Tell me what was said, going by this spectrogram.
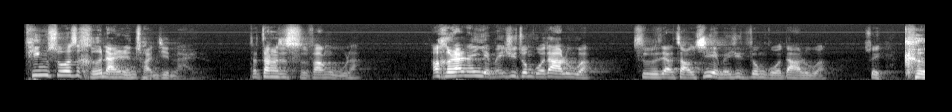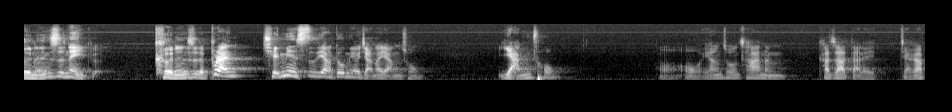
听说是河南人传进来的，这当然是此方无了。啊，河南人也没去中国大陆啊，是不是这样？早期也没去中国大陆啊，所以可能是那个，可能是的，不然前面四样都没有讲到洋葱。洋葱，哦哦，洋葱差能咔嚓打来讲个，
